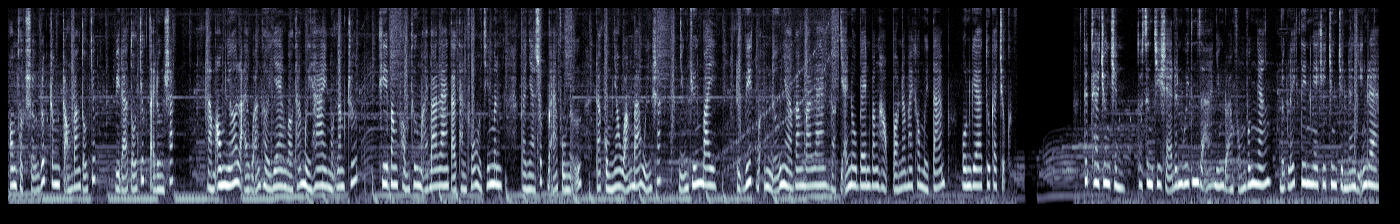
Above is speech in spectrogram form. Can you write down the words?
ông thực sự rất trân trọng ban tổ chức vì đã tổ chức tại đường sách làm ông nhớ lại quãng thời gian vào tháng 12 một năm trước khi văn phòng thương mại Ba Lan tại thành phố Hồ Chí Minh và nhà xuất bản phụ nữ đã cùng nhau quảng bá quyển sách Những chuyến bay được viết bởi nữ nhà văn Ba Lan đoạt giải Nobel văn học vào năm 2018 Olga Tukachuk. Tiếp theo chương trình, tôi xin chia sẻ đến quý thính giả những đoạn phỏng vấn ngắn được lấy tin ngay khi chương trình đang diễn ra.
